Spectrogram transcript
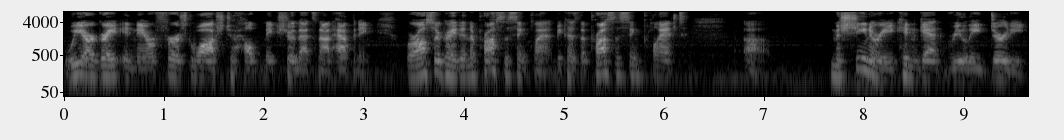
We are great in our first wash to help make sure that's not happening. We're also great in the processing plant because the processing plant uh, machinery can get really dirty.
